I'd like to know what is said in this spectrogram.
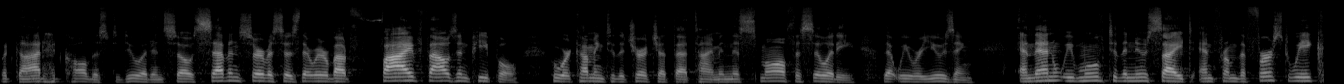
But God had called us to do it. And so, seven services, there were about 5,000 people who were coming to the church at that time in this small facility that we were using. And then we moved to the new site. And from the first week,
